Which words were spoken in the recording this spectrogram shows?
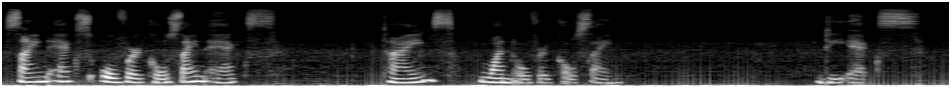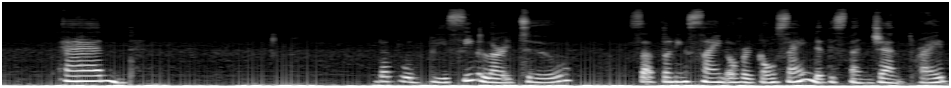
sine x over cosine x times 1 over cosine dx. And that would be similar to sa sine over cosine that is tangent right?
